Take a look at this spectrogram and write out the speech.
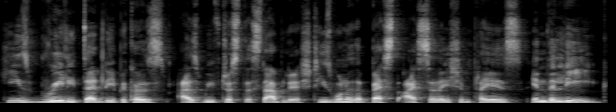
he's really deadly because, as we've just established, he's one of the best isolation players in the league.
